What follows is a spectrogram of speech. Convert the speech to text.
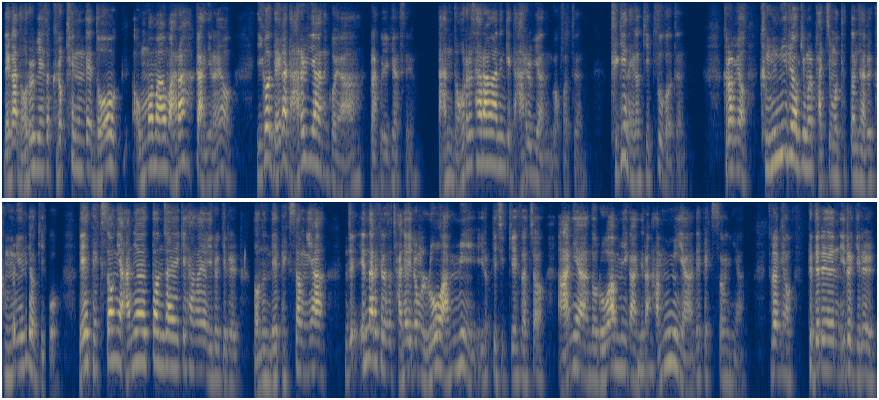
내가 너를 위해서 그렇게 했는데 너 엄마 마음 알아?가 아니라요. 이거 내가 나를 위하는 거야. 라고 얘기하세요. 난 너를 사랑하는 게 나를 위하는 거거든. 그게 내가 기쁘거든. 그러면 극률이 여김을 받지 못했던 자를 극률이 여기고 내 백성이 아니었던 자에게 향하여 이르기를 너는 내 백성이야. 이제 옛날에 그래서 자녀 이름을 로암미 이렇게 짓게 했었죠. 아니야, 너 로암미가 아니라 음. 암미야, 내 백성이야. 그러면 그들은 이르기를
